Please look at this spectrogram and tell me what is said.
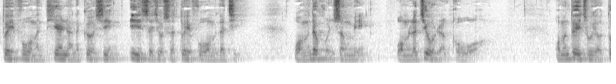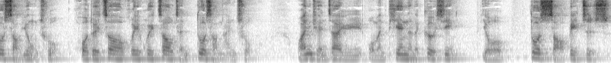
对付我们天然的个性，意思就是对付我们的己，我们的魂生命，我们的旧人和我。我们对主有多少用处？或对教会会造成多少难处，完全在于我们天然的个性有多少被致死。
